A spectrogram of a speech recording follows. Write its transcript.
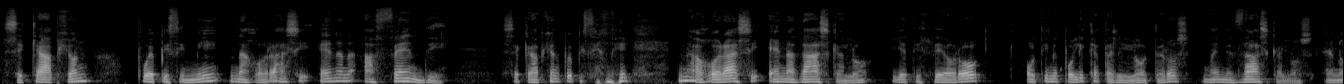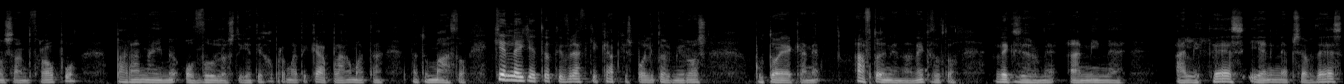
σε κάποιον που επιθυμεί να αγοράσει έναν αφέντη, σε κάποιον που επιθυμεί να αγοράσει ένα δάσκαλο, γιατί θεωρώ ότι είμαι πολύ καταλληλότερος να είμαι δάσκαλος ενός ανθρώπου παρά να είμαι ο δούλος του, γιατί έχω πραγματικά πράγματα να του μάθω. Και λέγεται ότι βρέθηκε κάποιος πολύ τολμηρός που το έκανε. Αυτό είναι ένα ανέκδοτο, δεν ξέρουμε αν είναι αληθές ή αν είναι ψευδές,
